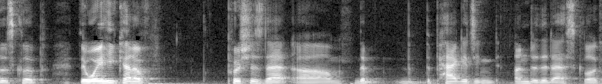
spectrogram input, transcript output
love this clip. The way he kind of pushes that um, the, the the packaging under the desk. Look.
